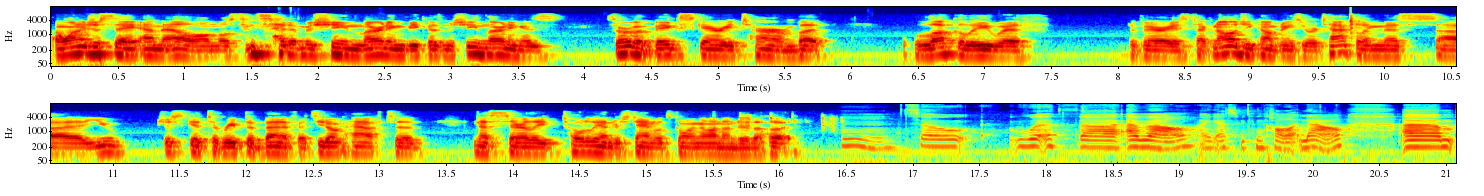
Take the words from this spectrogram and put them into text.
I want to just say ML almost instead of machine learning because machine learning is sort of a big scary term. But luckily, with the various technology companies who are tackling this, uh, you just get to reap the benefits. You don't have to necessarily totally understand what's going on under the hood. Mm, so, with uh, ML, I guess we can call it now, um,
